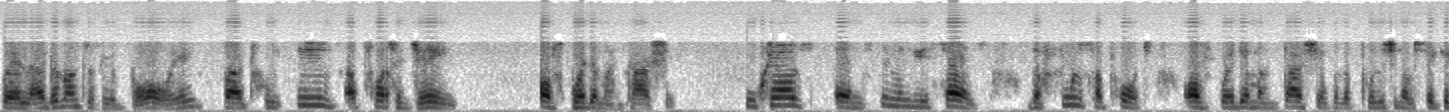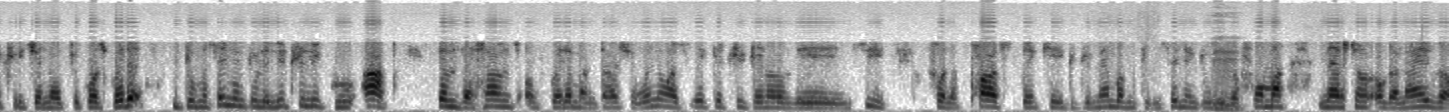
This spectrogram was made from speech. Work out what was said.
well, I don't want to say boy, but who is a protege of Gwede Mantashe, who has and seemingly has the full support of Gwede Mantashe for the position of Secretary General because Gwede Mdumiseni literally grew up in the hands of Gwede Mantashe when he was Secretary General of the ANC for the past decade. Remember Mdumiseni Ntuli, mm. the former national organizer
